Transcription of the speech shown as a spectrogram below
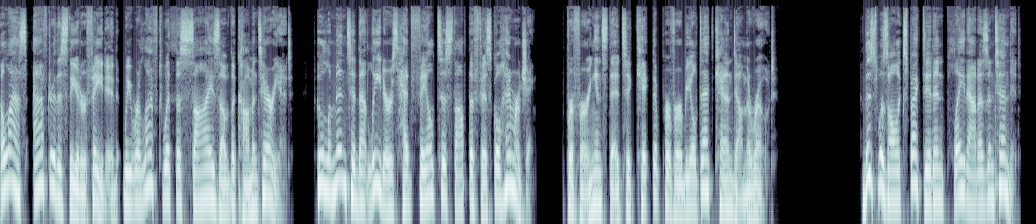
Alas, after this theater faded, we were left with the sighs of the commentariat, who lamented that leaders had failed to stop the fiscal hemorrhaging, preferring instead to kick the proverbial debt can down the road. This was all expected and played out as intended.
